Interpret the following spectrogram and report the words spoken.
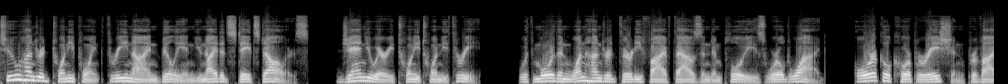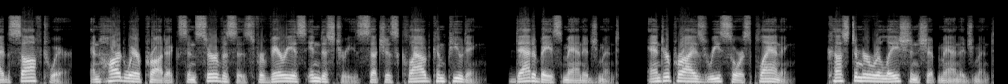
220.39 billion United States dollars, January 2023, with more than 135,000 employees worldwide, Oracle Corporation provides software and hardware products and services for various industries such as cloud computing, database management, enterprise resource planning, customer relationship management,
